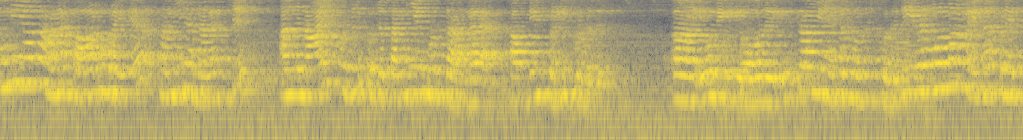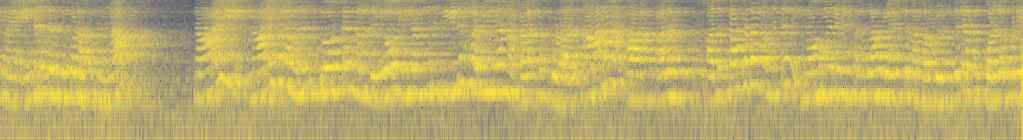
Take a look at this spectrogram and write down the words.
துணியால ஆன பாலுரைய தண்ணீரை நினைச்சு அந்த நாய்க்கு வந்துட்டு கொஞ்சம் தண்ணியை கொடுத்தாங்க அப்படின்னு சொல்லி சொல்லுது. ஒரு ஒரு இஸ்லாமிய வந்து வந்துட்டு சொல்லுது இதன் மூலமா நம்ம என்ன பண்ணியிருக்கோம் என்ன தெரிஞ்சுக்கணும் அப்படின்னா நாய் நாய்களை வந்து தோட்டங்கள்லயோ இல்லை வந்து வீடுகள்லையோ நம்ம வளர்க்கக்கூடாது. ஆனா அது அதுக்காக தான் வந்துட்டு முகமது நபி ஸல்லல்லாஹு அலைஹி அவர்கள் வந்துட்டு அது கொல்லபடி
